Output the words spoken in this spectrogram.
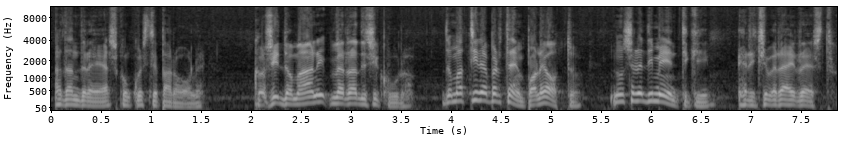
ad Andreas con queste parole. Così domani verrà di sicuro. Domattina per tempo, alle 8. Non se ne dimentichi e riceverà il resto.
